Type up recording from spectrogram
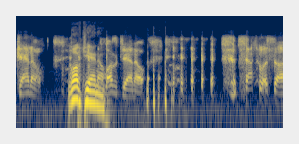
Jano. Love Jano. Love Jano. that was uh,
